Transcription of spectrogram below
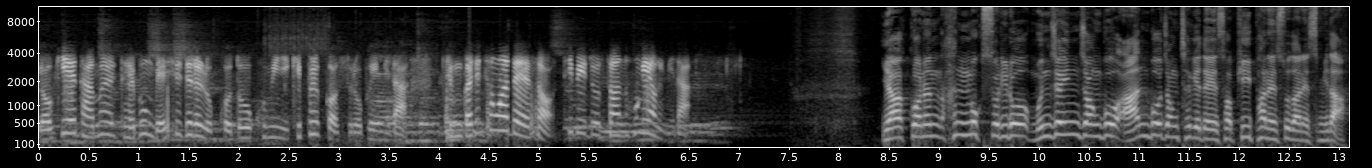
여기에 담을 대북 메시지를 놓고도 고민이 깊을 것으로 보입니다. 지금까지 청와대에서 TV조선 홍혜영입니다. 야권은 한 목소리로 문재인 정부 안보 정책에 대해서 비판을 쏟아냈습니다.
